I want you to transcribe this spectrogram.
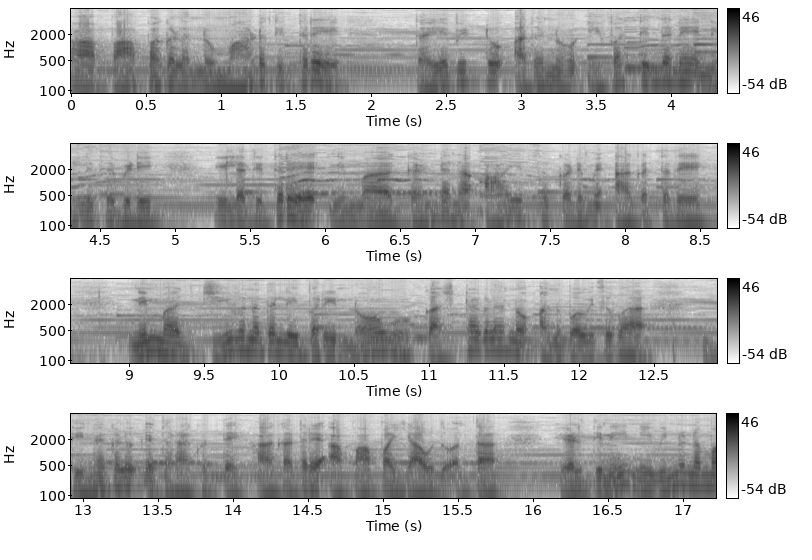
ಆ ಪಾಪಗಳನ್ನು ಮಾಡುತ್ತಿದ್ದರೆ ದಯವಿಟ್ಟು ಅದನ್ನು ಇವತ್ತಿಂದನೇ ನಿಲ್ಲಿಸಿಬಿಡಿ. ಇಲ್ಲದಿದ್ದರೆ ನಿಮ್ಮ ಗಂಡನ ಆಯಸ್ಸು ಕಡಿಮೆ ಆಗುತ್ತದೆ. ನಿಮ್ಮ ಜೀವನದಲ್ಲಿ ಬರೀ ನೋವು, ಕಷ್ಟಗಳನ್ನು ಅನುಭವಿಸುವ ದಿನಗಳು ಎದುರಾಗುತ್ತೆ. ಹಾಗಾದರೆ ಆ ಪಾಪ ಯಾವುದು ಅಂತ ಹೇಳ್ತೀನಿ. ನೀವಿನ್ನೂ ನಮ್ಮ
